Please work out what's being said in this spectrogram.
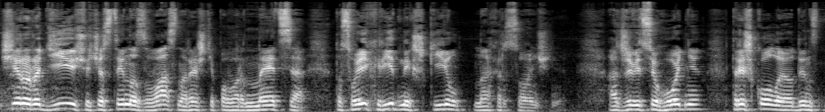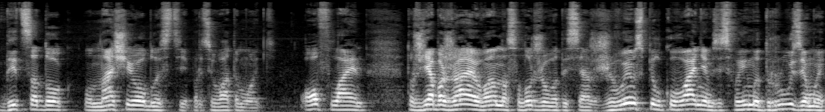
Щиро радію, що частина з вас нарешті повернеться до своїх рідних шкіл на Херсонщині. Адже від сьогодні три школи і один дитсадок у нашій області працюватимуть офлайн. Тож я бажаю вам насолоджуватися живим спілкуванням зі своїми друзями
